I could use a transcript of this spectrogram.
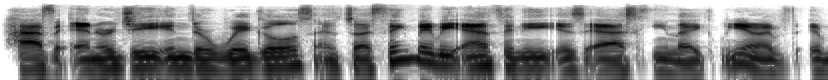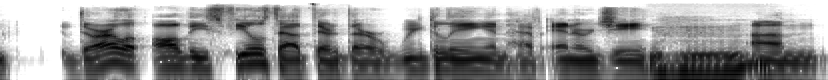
have energy in their wiggles. And so I think maybe Anthony is asking, like, you know, if, if there are all these fields out there that are wiggling and have energy, mm-hmm. um,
